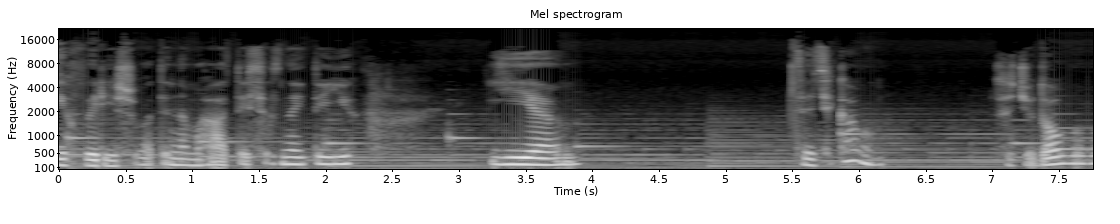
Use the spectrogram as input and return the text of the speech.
їх вирішувати, намагатися знайти їх. І це цікаво, це чудово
